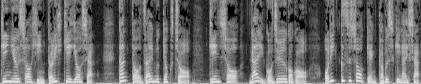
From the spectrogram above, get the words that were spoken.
金融商品取引業者、関東財務局長、金賞第55号オリックス証券株式会社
